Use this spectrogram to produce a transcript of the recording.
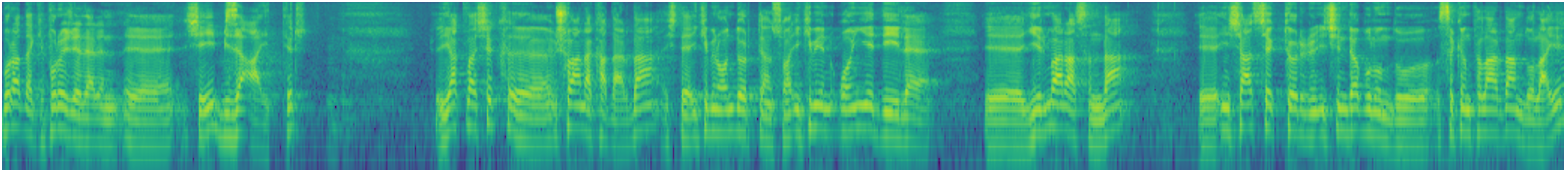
buradaki projelerin e, şeyi bize aittir. Yaklaşık e, şu ana kadar da işte 2014'ten sonra 2017 ile e, 20 arasında e, inşaat sektörünün içinde bulunduğu sıkıntılardan dolayı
